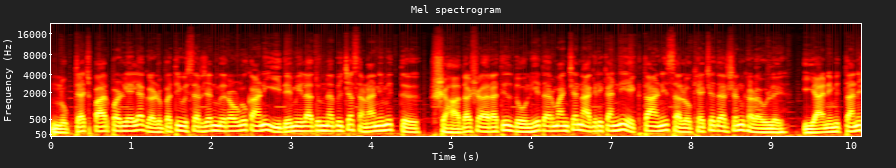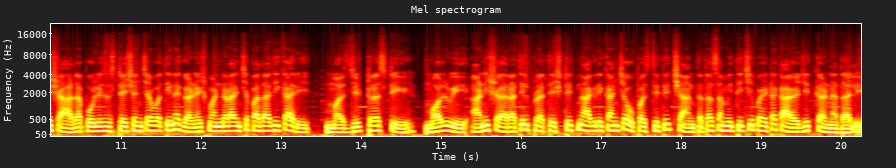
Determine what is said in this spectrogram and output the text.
नुकत्याच पार पडलेल्या गणपती विसर्जन मिरवणूक आणि ईदे मिलादुन्नबीच्या सणानिमित्त शहादा शहरातील दोन्ही धर्मांच्या नागरिकांनी एकता आणि सलोख्याचे दर्शन घडवले. या निमित्ताने शहादा पोलीस स्टेशनच्या वतीने गणेश मंडळांचे पदाधिकारी मस्जिद ट्रस्टी मौलवी आणि शहरातील प्रतिष्ठित नागरिकांच्या उपस्थितीत शांतता समितीची बैठक आयोजित करण्यात आली.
